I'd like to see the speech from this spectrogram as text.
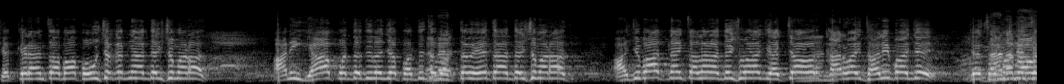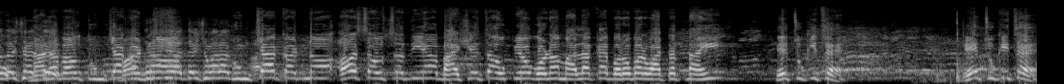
शेतकऱ्यांचा बाप होऊ शकत नाही अध्यक्ष महाराज. आणि या पद्धतीनं ज्या पद्धतीचं वक्तव्य हे तर अध्यक्ष महाराज. अजिबात नाही चालणार अध्यक्ष महाराज याच्यावर कारवाई झाली पाहिजे. जे अध्यक्ष तुमच्याकडनं महाराज तुमच्याकडनं असंसदीय भाषेचा उपयोग होणं मला काय बरोबर वाटत नाही हे चुकीचं आहे. हे चुकीचं आहे.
